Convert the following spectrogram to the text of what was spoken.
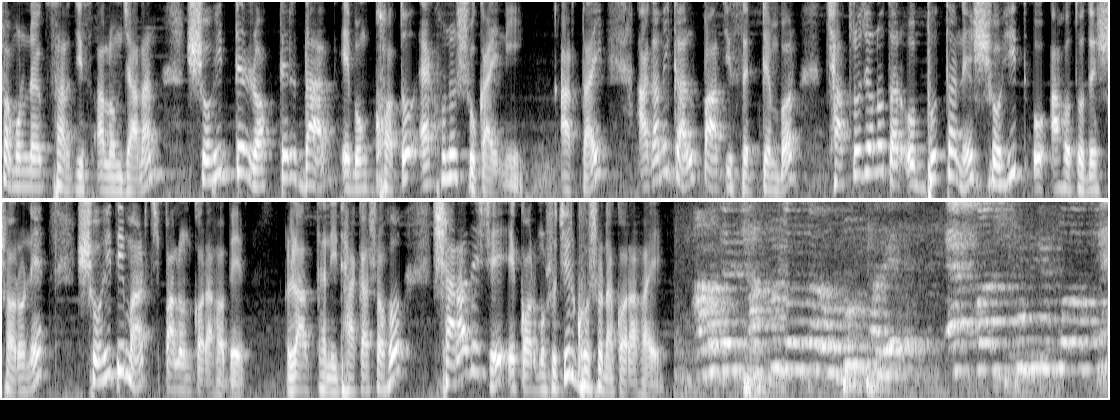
সমন্বয়ক সার্জিস আলম জানান, শহীদদের রক্তের দাগ এবং ক্ষত এখনও শুকায়নি। আর তাই আগামীকাল পাঁচই সেপ্টেম্বর ছাত্র জনতার অভ্যুত্থানে শহীদ ও আহতদের স্মরণে শহীদি মার্চ পালন করা হবে। রাজধানী ঢাকা সহ সারা দেশে এ কর্মসূচির ঘোষণা করা হয়। আমাদের ছাত্র জনতার অভ্যুত্থানে এক মাস পূর্তি উপলক্ষে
